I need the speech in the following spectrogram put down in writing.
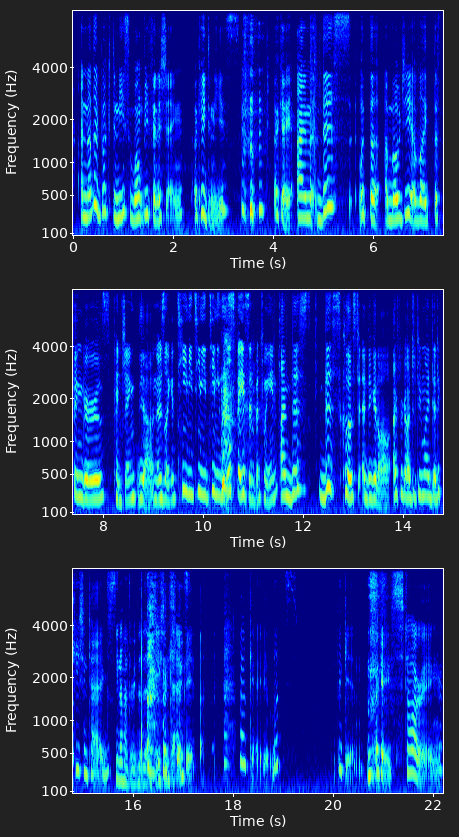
Another book Denise won't be finishing. Okay, Denise. okay, I'm this with the emoji of like the fingers. Pinching. Yeah. And there's like a teeny, teeny, teeny little space in between. I'm this this close to ending it all. I forgot to do my dedication tags. You don't have to read the dedication tags. Okay. okay, let's begin. Okay, starring.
